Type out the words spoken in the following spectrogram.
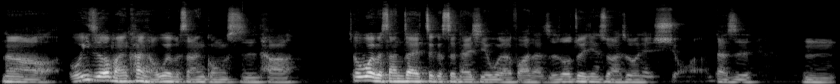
那我一直都蛮看好 Web 三公司，它就 Web 三在这个生态系的未来发展，只是说最近虽然说有点熊了，但是嗯，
